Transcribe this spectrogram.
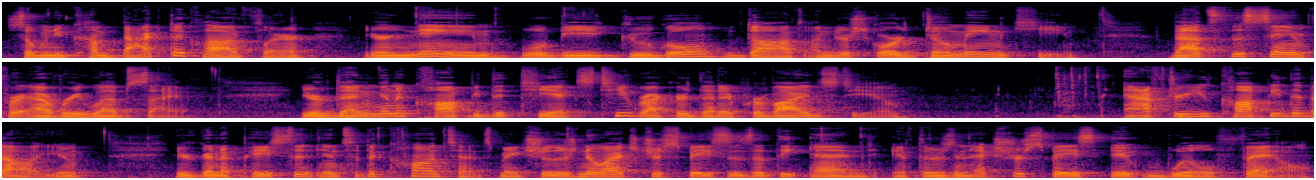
So when you come back to Cloudflare, your name will be google dot underscore domain key. That's the same for every website. You're then going to copy the TXT record that it provides to you. After you copy the value, you're going to paste it into the contents. Make sure there's no extra spaces at the end. If there's an extra space, it will fail.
